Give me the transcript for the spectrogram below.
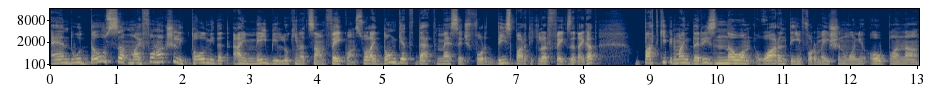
and with those uh, my phone actually told me that I may be looking at some fake ones. Well I don't get that message for these particular fakes that I got but keep in mind there is no um, warranty information when you open uh,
